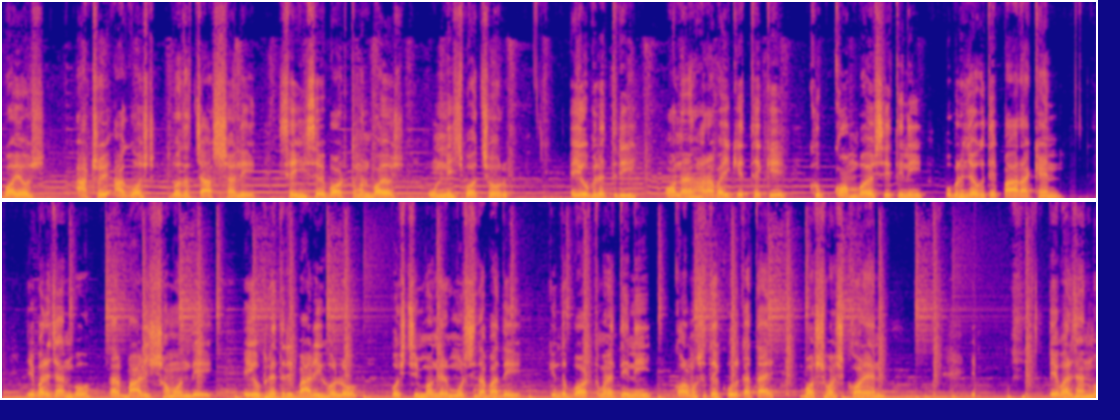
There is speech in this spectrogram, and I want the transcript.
বয়স আঠেরোই আগস্ট দু হাজার চার সালে। সেই হিসেবে বর্তমান বয়স উনিশ বছর। এই অভিনেত্রী অন্যান্য ধারাবাহিকের থেকে খুব কম বয়সে তিনি অভিনয় জগতে পা রাখেন। এবারে জানব তার বাড়ির সম্বন্ধে। এই অভিনেত্রীর বাড়ি হলো পশ্চিমবঙ্গের মুর্শিদাবাদে, কিন্তু বর্তমানে তিনি কর্মসূত্রে কলকাতায় বসবাস করেন। এবার জানব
